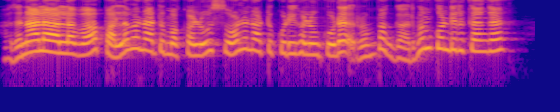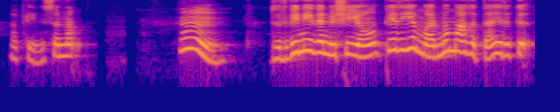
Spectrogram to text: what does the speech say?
அதனால் அல்லவா பல்லவ நாட்டு மக்களும் சோழ நாட்டு குடிகளும் கூட ரொம்ப கர்வம் கொண்டிருக்காங்க? அப்படின்னு சொன்னான். ம் துர்விநீதன் விஷயம் பெரிய மர்மமாகத்தான் இருக்குது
